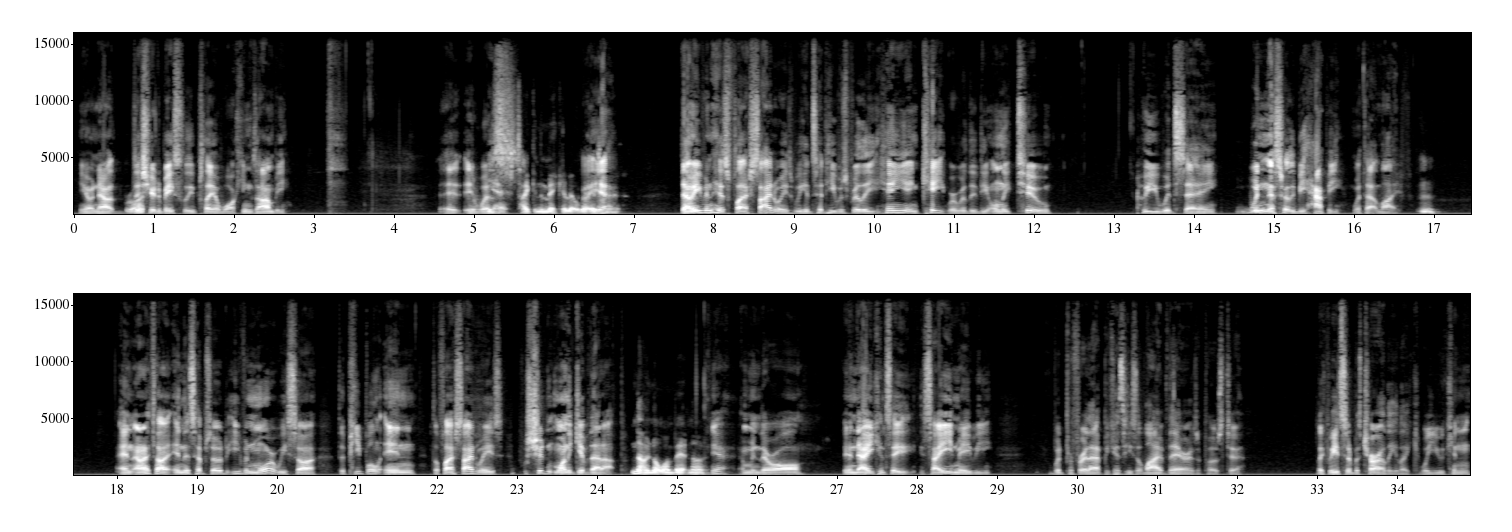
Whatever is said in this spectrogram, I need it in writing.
You know, now Right. this year to basically play a walking zombie. It, it was yeah, it's taking the mick a little bit, uh, isn't Yeah. it? Now, even his Flash Sideways, we had said he was really he and Kate were really the only two who you would say wouldn't necessarily be happy with that life. Mm. And, and I thought in this episode even more we saw the people in the Flash Sideways shouldn't want to give that up. No, not one bit. No. Yeah, I mean they're all, and now you can say Sayid maybe would prefer that because he's alive there as opposed to like we had said with Charlie, like well you can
